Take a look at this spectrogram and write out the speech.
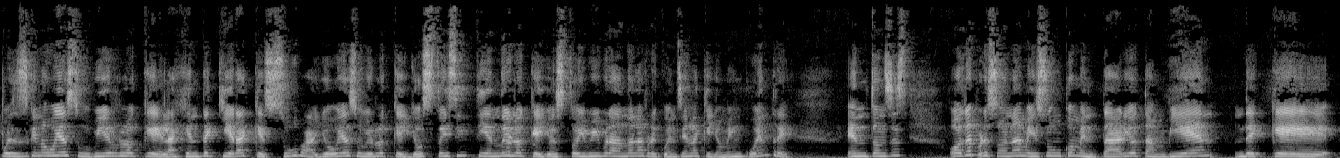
pues es que no voy a subir lo que la gente quiera que suba, yo voy a subir lo que yo estoy sintiendo y lo que yo estoy vibrando en la frecuencia en la que yo me encuentre. Entonces, otra persona me hizo un comentario también de que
